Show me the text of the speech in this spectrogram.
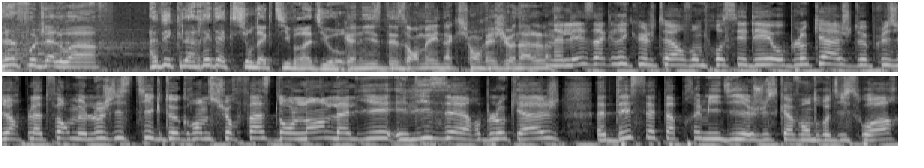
L'info de la Loire avec la rédaction d'Active Radio. organise désormais une action régionale. Les agriculteurs vont procéder au blocage de plusieurs plateformes logistiques de grande surface dans l'Ain, l'Allier et l'Isère. Blocage dès cet après-midi jusqu'à vendredi soir.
